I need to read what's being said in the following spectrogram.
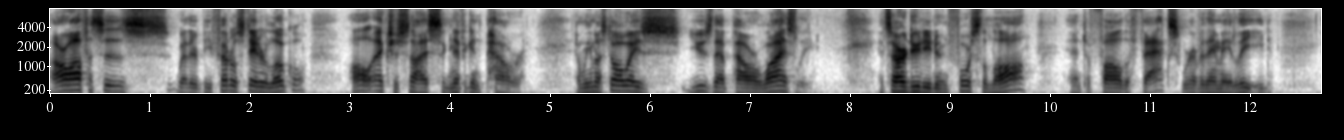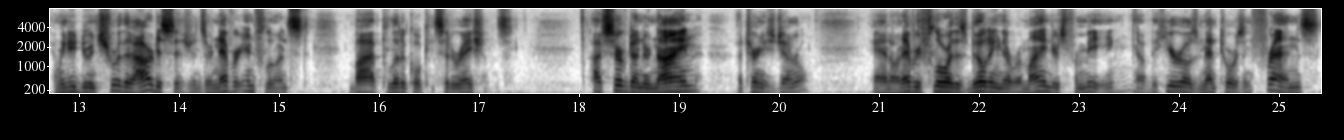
Our offices, whether it be federal, state, or local, all exercise significant power, and we must always use that power wisely. It's our duty to enforce the law and to follow the facts wherever they may lead, and we need to ensure that our decisions are never influenced by political considerations. I've served under nine attorneys general, and on every floor of this building, there are reminders for me of the heroes, mentors, and friends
